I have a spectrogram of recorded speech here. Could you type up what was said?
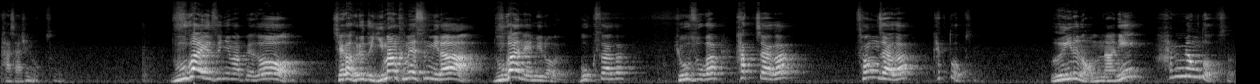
다 자신 없어요 누가 예수님 앞에서 제가 그래도 이만큼 했습니다. 누가 내밀어요? 목사가? 교수가? 학자가? 성자가? 택도 없어요. 의인은 없나니 한 명도 없어요.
